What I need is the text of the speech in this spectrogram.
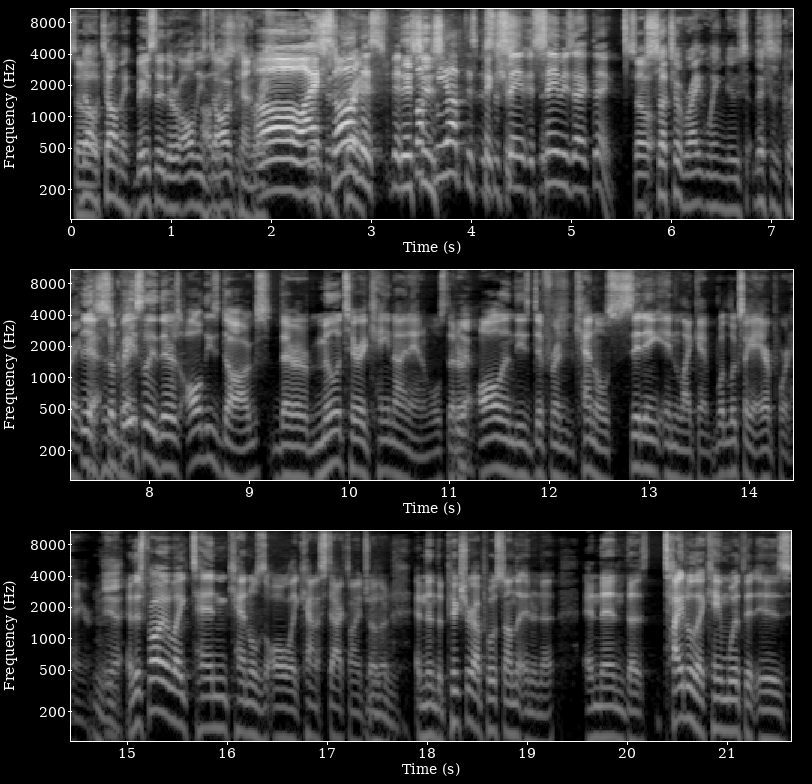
So No, tell me. Basically, there were all these Oh, dog this is kennels. Oh, I This is saw great. this. It This fucked is- me up. This It's picture. the same. It's the same exact thing. So Such a right wing news. This is great. Yeah, This is so great. basically, there's all these dogs. They're military canine animals that are Yeah. all in these different kennels, sitting in like a what looks like an airport hangar. Yeah. and there's probably like ten kennels all like kind of stacked on each other. Mm-hmm. And then the picture got posted on the internet, and then the title that came with it is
